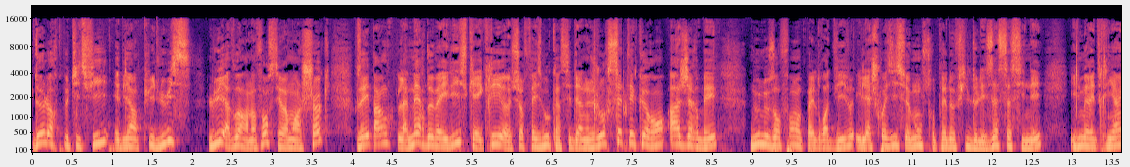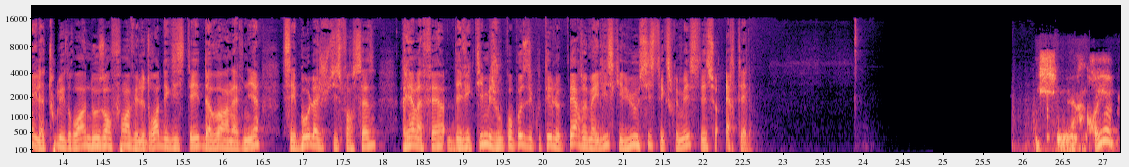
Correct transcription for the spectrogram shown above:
de leur petite fille, eh bien, puis lui lui, avoir un enfant, c'est vraiment un choc. Vous avez par exemple la mère de Maëlys qui a écrit euh, sur Facebook un ces derniers jours C'est écœurant, à gerber. Nous, nos enfants n'ont pas le droit de vivre. Il a choisi ce monstre pédophile de les assassiner. Il mérite rien, il a tous les droits. Nos enfants avaient le droit d'exister, d'avoir un avenir. C'est beau la justice française. Rien à faire des victimes. Et je vous propose d'écouter le père de Maëlys qui lui aussi s'est exprimé. C'était sur RTL. C'est incroyable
